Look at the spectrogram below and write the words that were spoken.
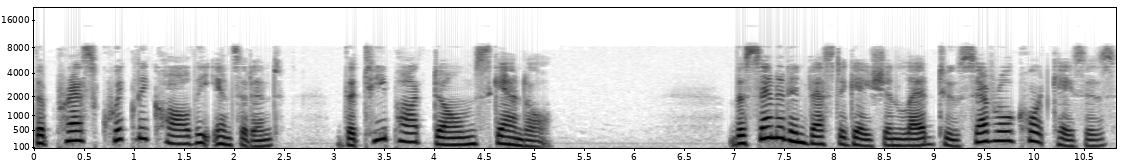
the press quickly called the incident the Teapot Dome Scandal. The Senate investigation led to several court cases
